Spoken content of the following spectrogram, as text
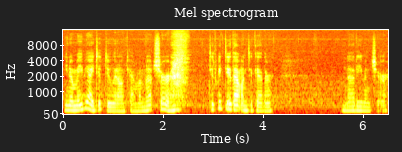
You know, maybe I did do it on camera. I'm not sure. did we do that one together? I'm not even sure.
